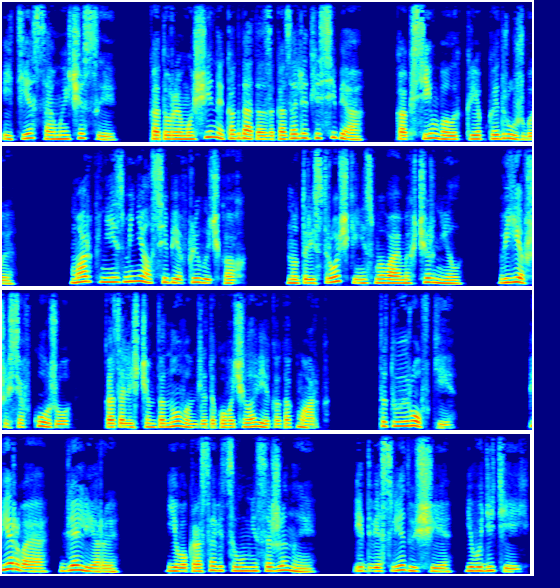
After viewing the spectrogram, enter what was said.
и те самые часы, которые мужчины когда-то заказали для себя, как символ их крепкой дружбы. Марк не изменял себе в привычках. Внутри строчки несмываемых чернил въевшихся в кожу, казались чем-то новым для такого человека, как Марк. Татуировки. Первая — для Леры, его красавицы-умницы жены, и две следующие — его детей.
